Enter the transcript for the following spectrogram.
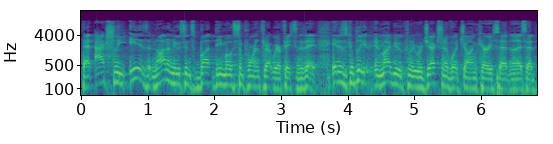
that actually is not a nuisance, but the most important threat we're facing today. It is a complete, in my view, a complete rejection of what John Kerry said, and I said,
